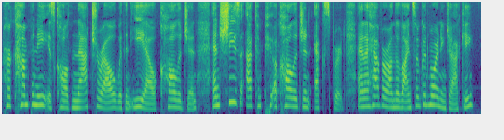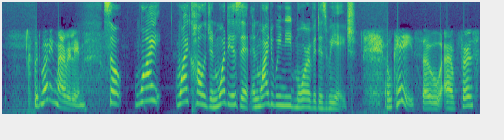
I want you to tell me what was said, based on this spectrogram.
Her company is called Natural with an EL, Collagen, and she's a, comp- a collagen expert. And I have her on the line. So, good morning, Jackie. Good morning, Marilyn. So, why why collagen? What is it, and why do we need more of it as we age? Okay, so uh, first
